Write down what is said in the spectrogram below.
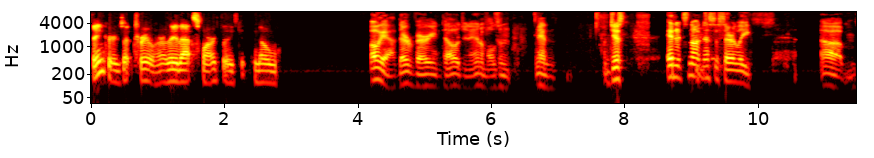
think, or is that true? Are they that smart they know? Oh yeah, they're very intelligent animals, and and just and it's not necessarily um,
